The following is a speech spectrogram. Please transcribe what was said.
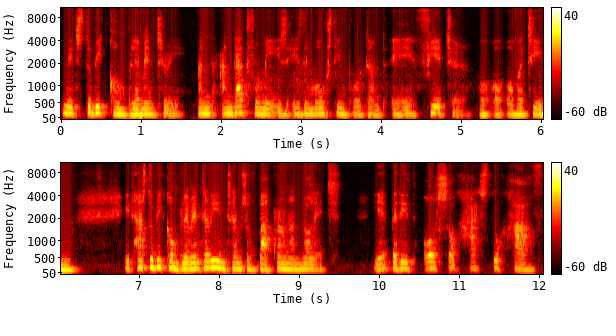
needs to be complementary, and and that for me is is the most important uh, feature of, of a team it has to be complementary in terms of background and knowledge, yeah, but it also has to have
